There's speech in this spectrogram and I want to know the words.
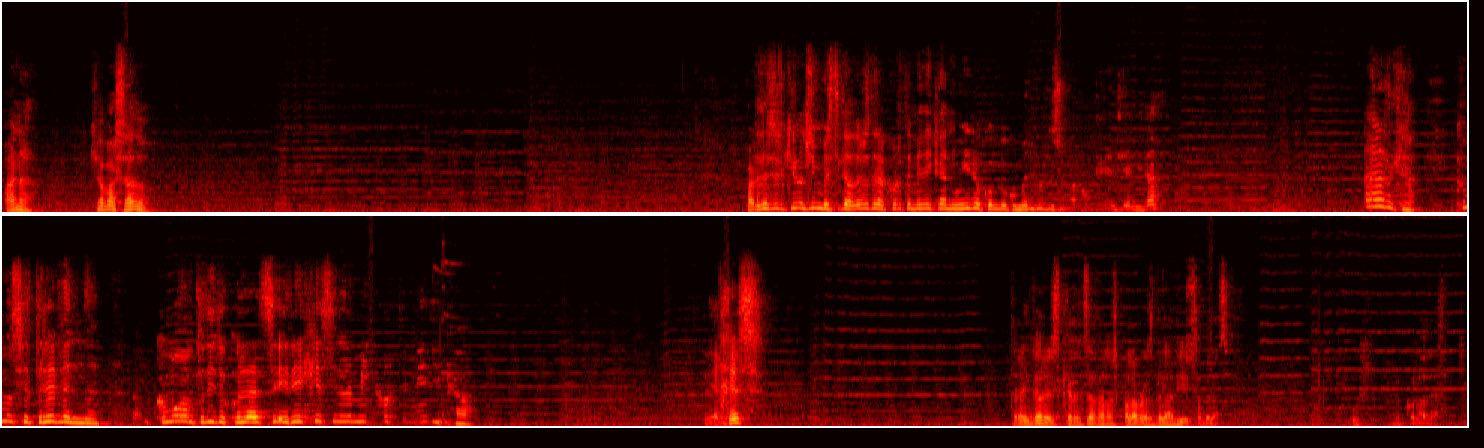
Ana, ¿qué ha pasado? Parece ser que unos investigadores de la corte médica han huido con documentos de suma confidencialidad. Arga, ¿cómo se atreven? ¿Cómo han podido colarse herejes en la mi corte médica? ¿Herejes? Traidores que rechazan las palabras de la diosa de la salud. Uy, me he colado de acento.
